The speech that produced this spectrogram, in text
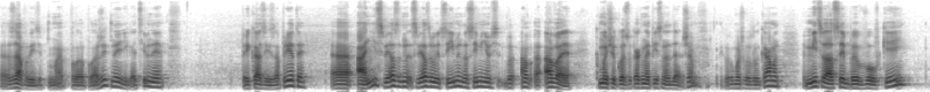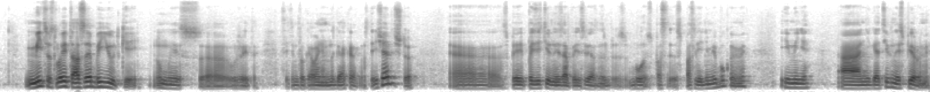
заповеди положительные, негативные, приказы и запреты, они связаны, связываются именно с именем Авая. К Мышикосу, как написано дальше, к Мышикосу Каман, Митсва Асебе Вовкей, Митсва Слоит Асебе Юткей. Ну, мы с, уже это, с этим толкованием многократно встречались, что позитивные заповеди связаны с, последними буквами имени, а негативные с первыми.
